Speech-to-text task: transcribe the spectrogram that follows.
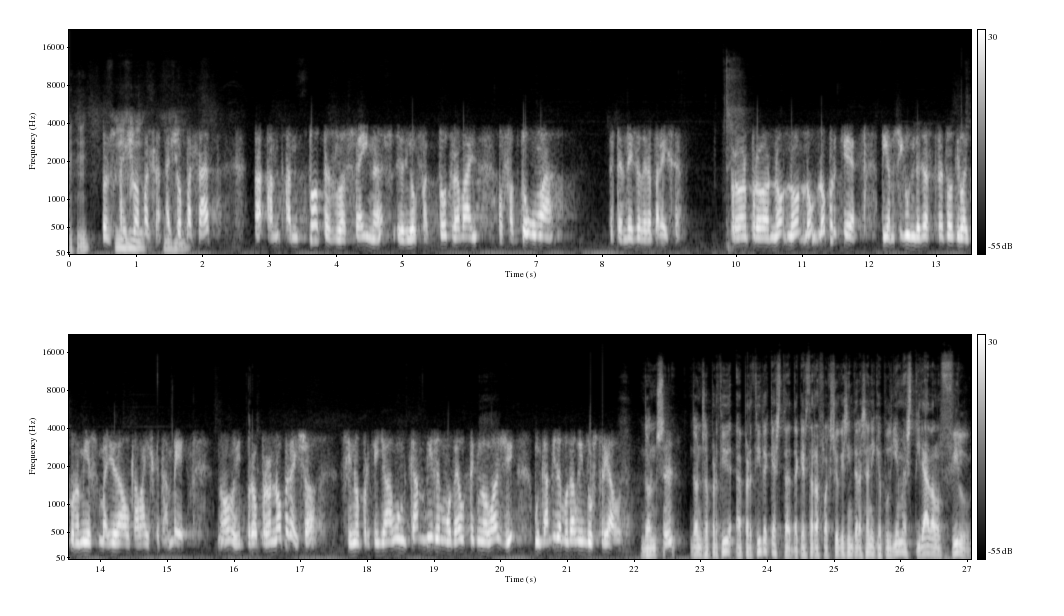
Uh -huh. Doncs uh -huh. això, ha passat, uh -huh. això ha passat amb, amb totes les feines, és a dir, el factor treball, el factor humà, tendeix a desaparèixer. Però, però no, no, no, no perquè diguem, sigui un desastre tot i l'economia se'n vagi dalt a baix, que també, no? però, però no per això, sinó perquè hi ha un canvi de model tecnològic, un canvi de model industrial. Doncs, eh? doncs a partir, a partir d'aquesta reflexió que és interessant i que podríem estirar del fil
